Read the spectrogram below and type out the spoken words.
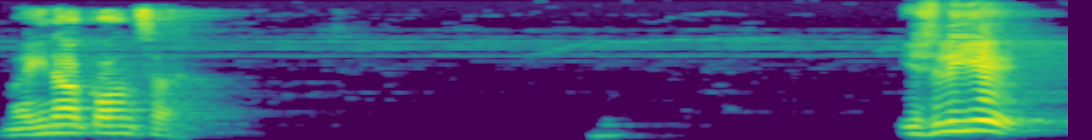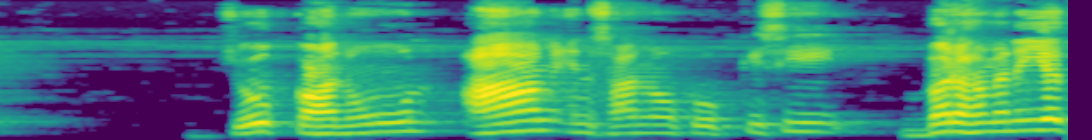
مہینہ کون سا ہے؟ اس لیے جو قانون عام انسانوں کو کسی برہمنیت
